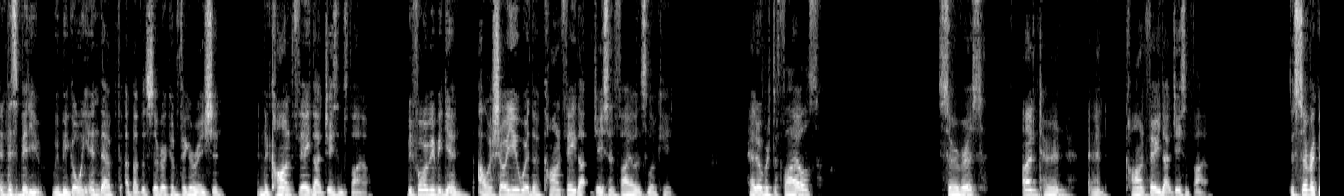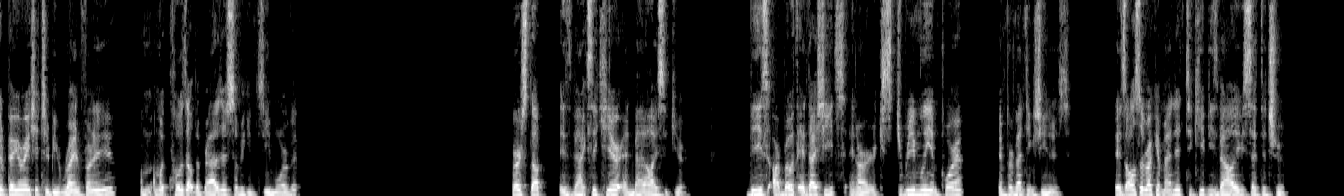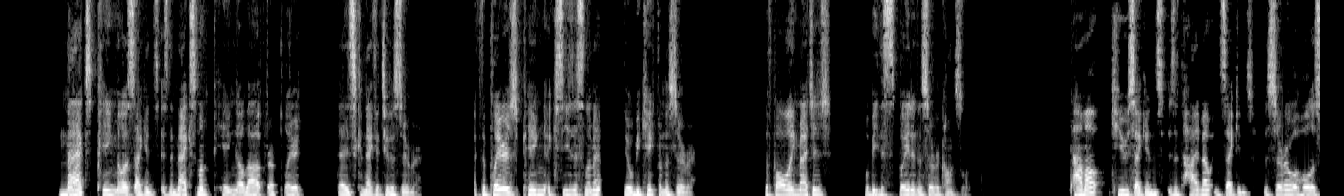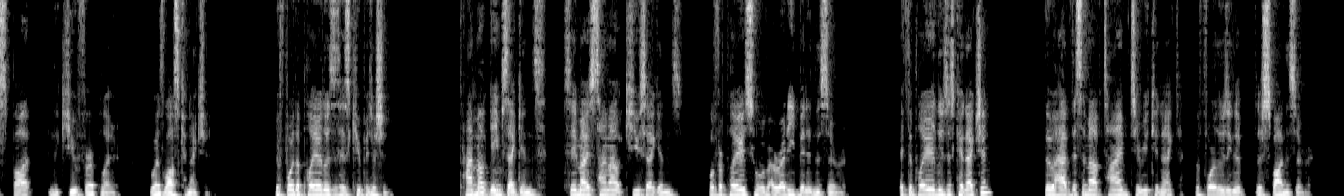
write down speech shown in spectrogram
In this video, we'll be going in depth about the server configuration and the config.json file. Before we begin, I will show you where the config.json file is located. Head over to Files, Servers, Unturned, and config.json file. The server configuration should be right in front of you. I'm, I'm going to close out the browser so we can see more of it. First up is VAC-Secure and BattlEye Secure. These are both anti-cheats and are extremely important in preventing cheaters. It is also recommended to keep these values set to true. Max ping milliseconds is the maximum ping allowed for a player that is connected to the server. If the player's ping exceeds this limit, they will be kicked from the server. The following message will be displayed in the server console. Timeout queue seconds is a timeout in seconds. The server will hold a spot in the queue for a player who has lost connection before the player loses his queue position. Timeout game seconds, same as timeout queue seconds, but for players who have already been in the server. If the player loses connection, they will have this amount of time to reconnect before losing the, their spot in the server.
